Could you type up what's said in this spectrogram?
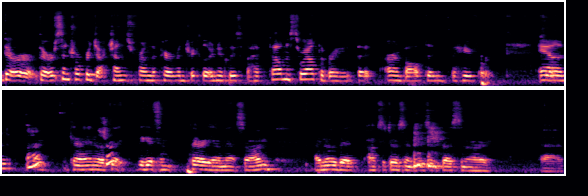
there are, there are central projections from the paraventricular nucleus of the hypothalamus throughout the brain that are involved in behavior. And uh-huh. Can I interrupt Sure. that- to get some clarity on that? So I'm, I know that oxytocin and vasopressin are uh,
